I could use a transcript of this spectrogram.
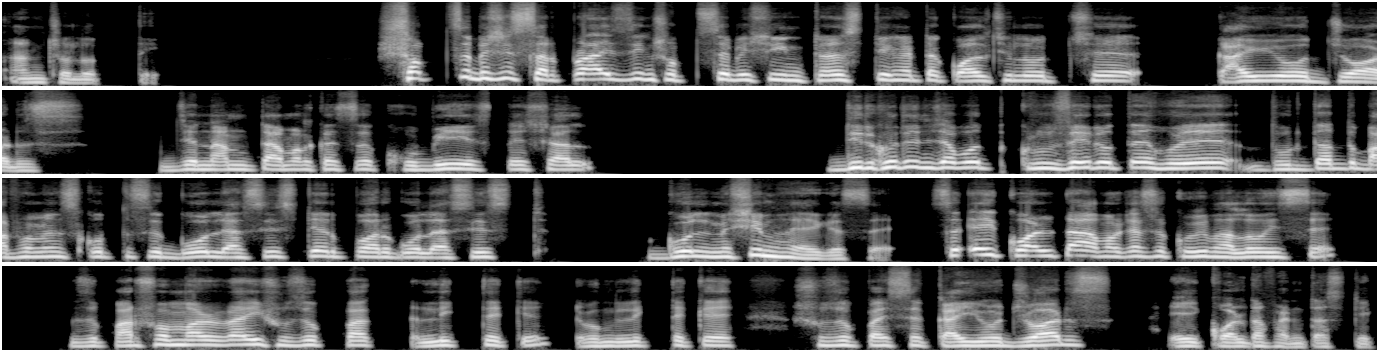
আঞ্চলত্তি। সবচেয়ে বেশি সারপ্রাইজিং সবচেয়ে বেশি ইন্টারেস্টিং একটা কল ছিল হচ্ছে কাইও জর্জ যে নামটা আমার কাছে খুবই স্পেশাল দীর্ঘদিন যাবৎ ক্রুজেরোতে হয়ে দুর্দান্ত পারফরমেন্স করতেছে গোল অ্যাসিস্টের পর গোল অ্যাসিস্ট গোল মেশিন হয়ে গেছে। সো এই কলটা আমার কাছে খুবই ভালো হয়েছে যে পারফর্মাররাই সুযোগ পাক লিগ থেকে এবং লিগ থেকে সুযোগ পাইছে কাইও জর্জ এই কলটা ফ্যান্টাস্টিক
